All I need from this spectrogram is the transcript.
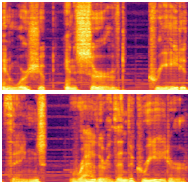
and worshiped and served created things rather than the Creator,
